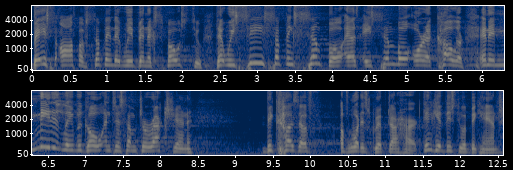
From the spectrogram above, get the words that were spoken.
based off of something that we've been exposed to, that we see something simple as a symbol or a color, and immediately we go into some direction because of, of what has gripped our heart. Can you give these two a big hand?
